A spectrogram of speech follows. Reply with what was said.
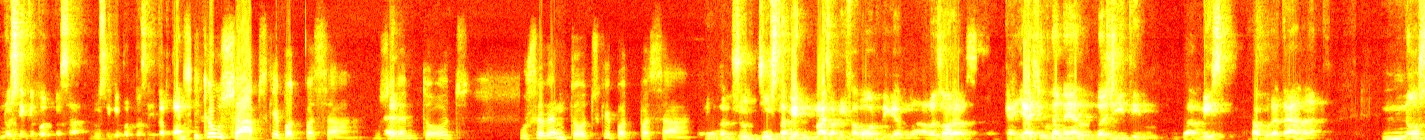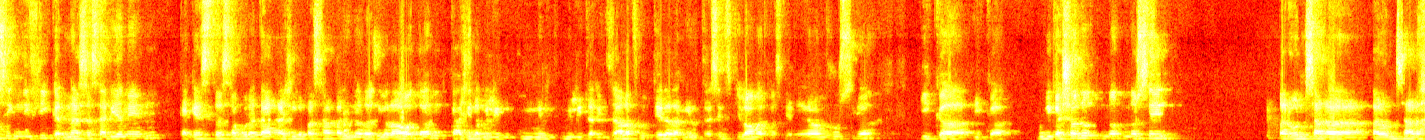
no sé què pot passar, no sé què pot passar. I per tant... Sí que ho saps què pot passar, ho eh? sabem tots. Ho sabem tots què pot passar. Doncs justament, més a mi favor, diguem-ne. Aleshores, que hi hagi un anel legítim de més seguretat no significa necessàriament que aquesta seguretat hagi de passar per una adhesió a la OTAN, que hagi de militaritzar la frontera de 1.300 quilòmetres que hi ha amb Rússia i que, i que vull dir que això no, no, no sé per on s'ha de, per on s'ha de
